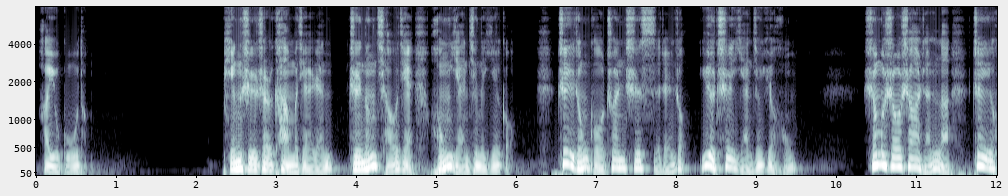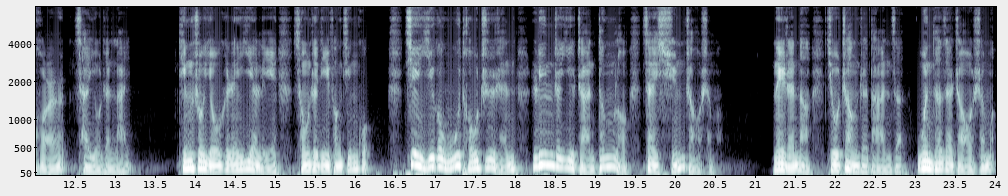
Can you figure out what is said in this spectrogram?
还有骨头。平时这儿看不见人，只能瞧见红眼睛的野狗。这种狗专吃死人肉，越吃眼睛越红。什么时候杀人了？这会儿才有人来。听说有个人夜里从这地方经过，见一个无头之人拎着一盏灯笼在寻找什么。那人呢，就仗着胆子问他在找什么。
